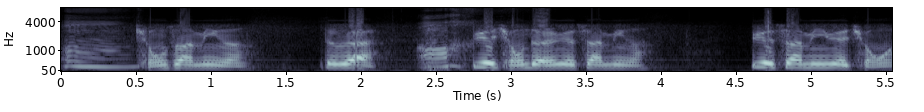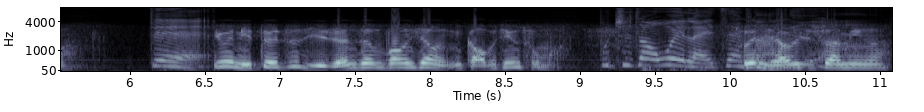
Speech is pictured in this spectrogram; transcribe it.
嗯，穷算命啊，对不对？哦，越穷的人越算命啊，越算命越穷啊。对，因为你对自己人生方向你搞不清楚嘛，不知道未来在哪里，所以你才会去算命啊。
